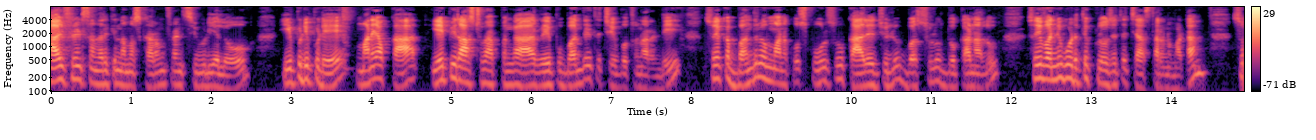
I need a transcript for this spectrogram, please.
హాయ్ ఫ్రెండ్స్ అందరికీ నమస్కారం. ఫ్రెండ్స్ ఈ వీడియోలో ఇప్పుడిప్పుడే మన యొక్క ఏపీ రాష్ట్ర వ్యాప్తంగా రేపు బంద్ అయితే చేయబోతున్నారండి. సో యొక్క బంద్లో మనకు స్కూల్స్ కాలేజీలు బస్సులు దుకాణాలు సో ఇవన్నీ కూడా అయితే క్లోజ్ అయితే చేస్తారనమాట సో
